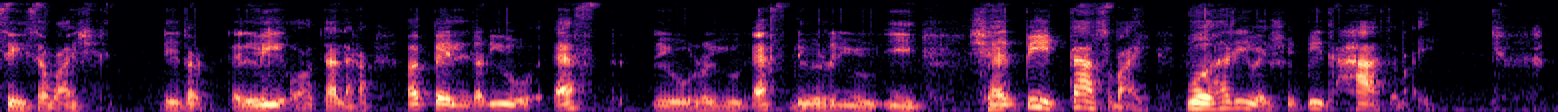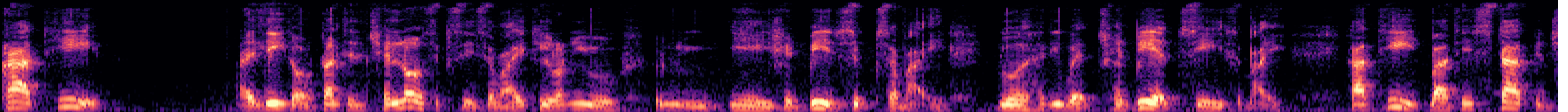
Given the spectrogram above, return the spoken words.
14 สมัยดีต่อเดลลี่ออตันนะครับ มันเป็น WF WF หรือ WE แชมปี้ยน9สมัยเวอร์ฮันดี้เวทแชมเปี้ยน5สมัยขณะที่ไอรีต่อตันเป็นเชนโล่14 สมัย ทีรอยูอีแชมเปี้ยน10 สมัยเวอร์ฮันดี้เวทแชมเปี้ยน4สมัยขณะที่บาติสตาเป็นเช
